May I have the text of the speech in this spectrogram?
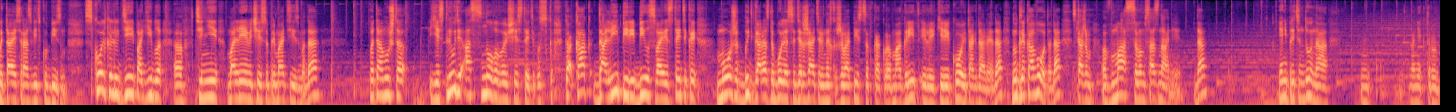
Пытаясь развить кубизм. Сколько людей погибло э, в тени Малевича и супрематизма, да? Потому что есть люди, основывающие эстетику. Как Дали перебил своей эстетикой может быть гораздо более содержательных живописцев, как Магрит или Кирико и так далее, да? Ну, для кого-то, да? Скажем, в массовом сознании, да? Я не претендую на, на некоторую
